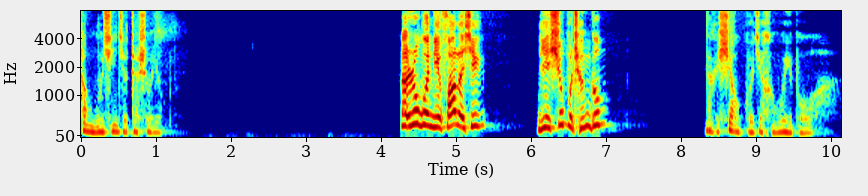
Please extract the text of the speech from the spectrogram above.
他母亲就得受用。那如果你发了心，你修不成功，那个效果就很微薄啊！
